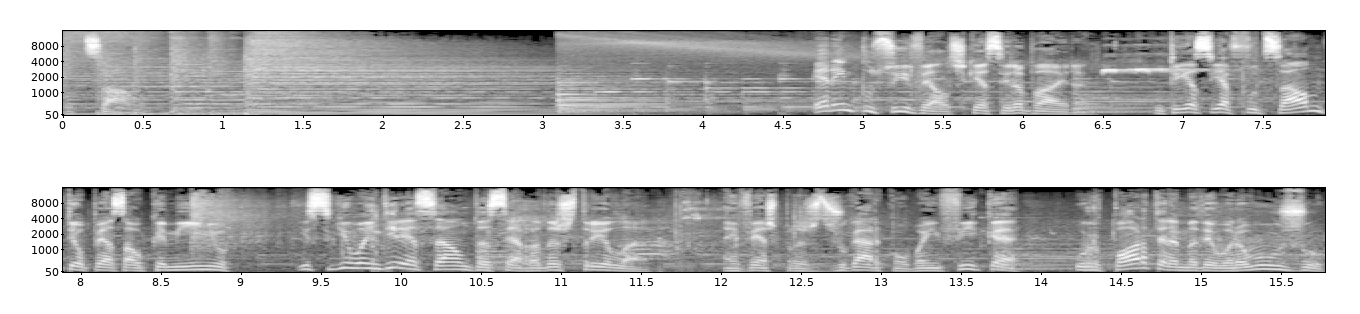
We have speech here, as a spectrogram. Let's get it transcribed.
Futsal. Era impossível esquecer a beira. O TSF Futsal meteu pés ao caminho e seguiu em direção da Serra da Estrela. Em vésperas de jogar com o Benfica, o repórter Amadeu Araújo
